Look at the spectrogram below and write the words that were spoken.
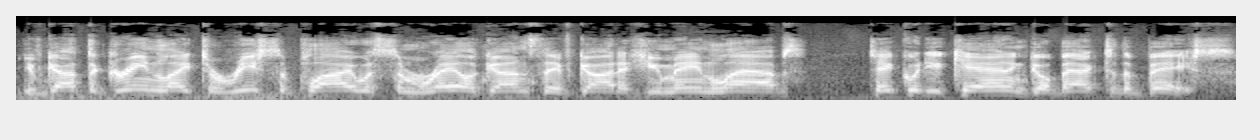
You've got the green light to resupply with some railguns they've got at Humane Labs. Take what you can and go back to the base.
